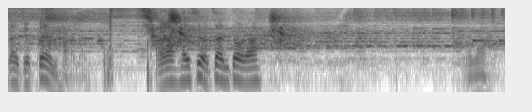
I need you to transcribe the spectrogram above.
那就更好了。好了，还是有战斗啦，来吧。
